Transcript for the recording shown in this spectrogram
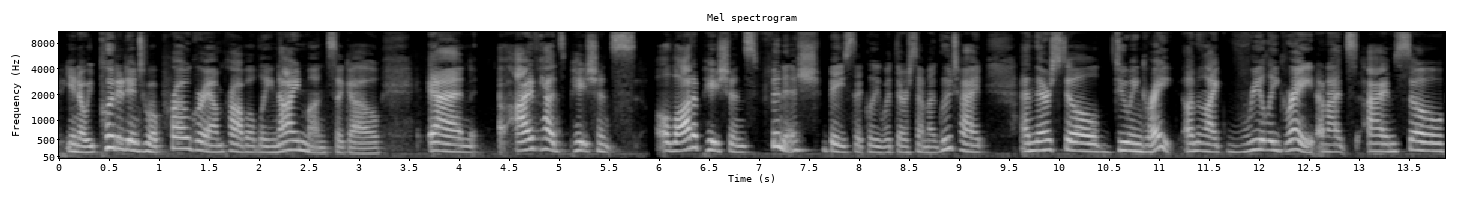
you know, we put it into a program probably 9 months ago and I've had patients a lot of patients finish basically with their semaglutide and they're still doing great. I mean, like really great. And I, I'm so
